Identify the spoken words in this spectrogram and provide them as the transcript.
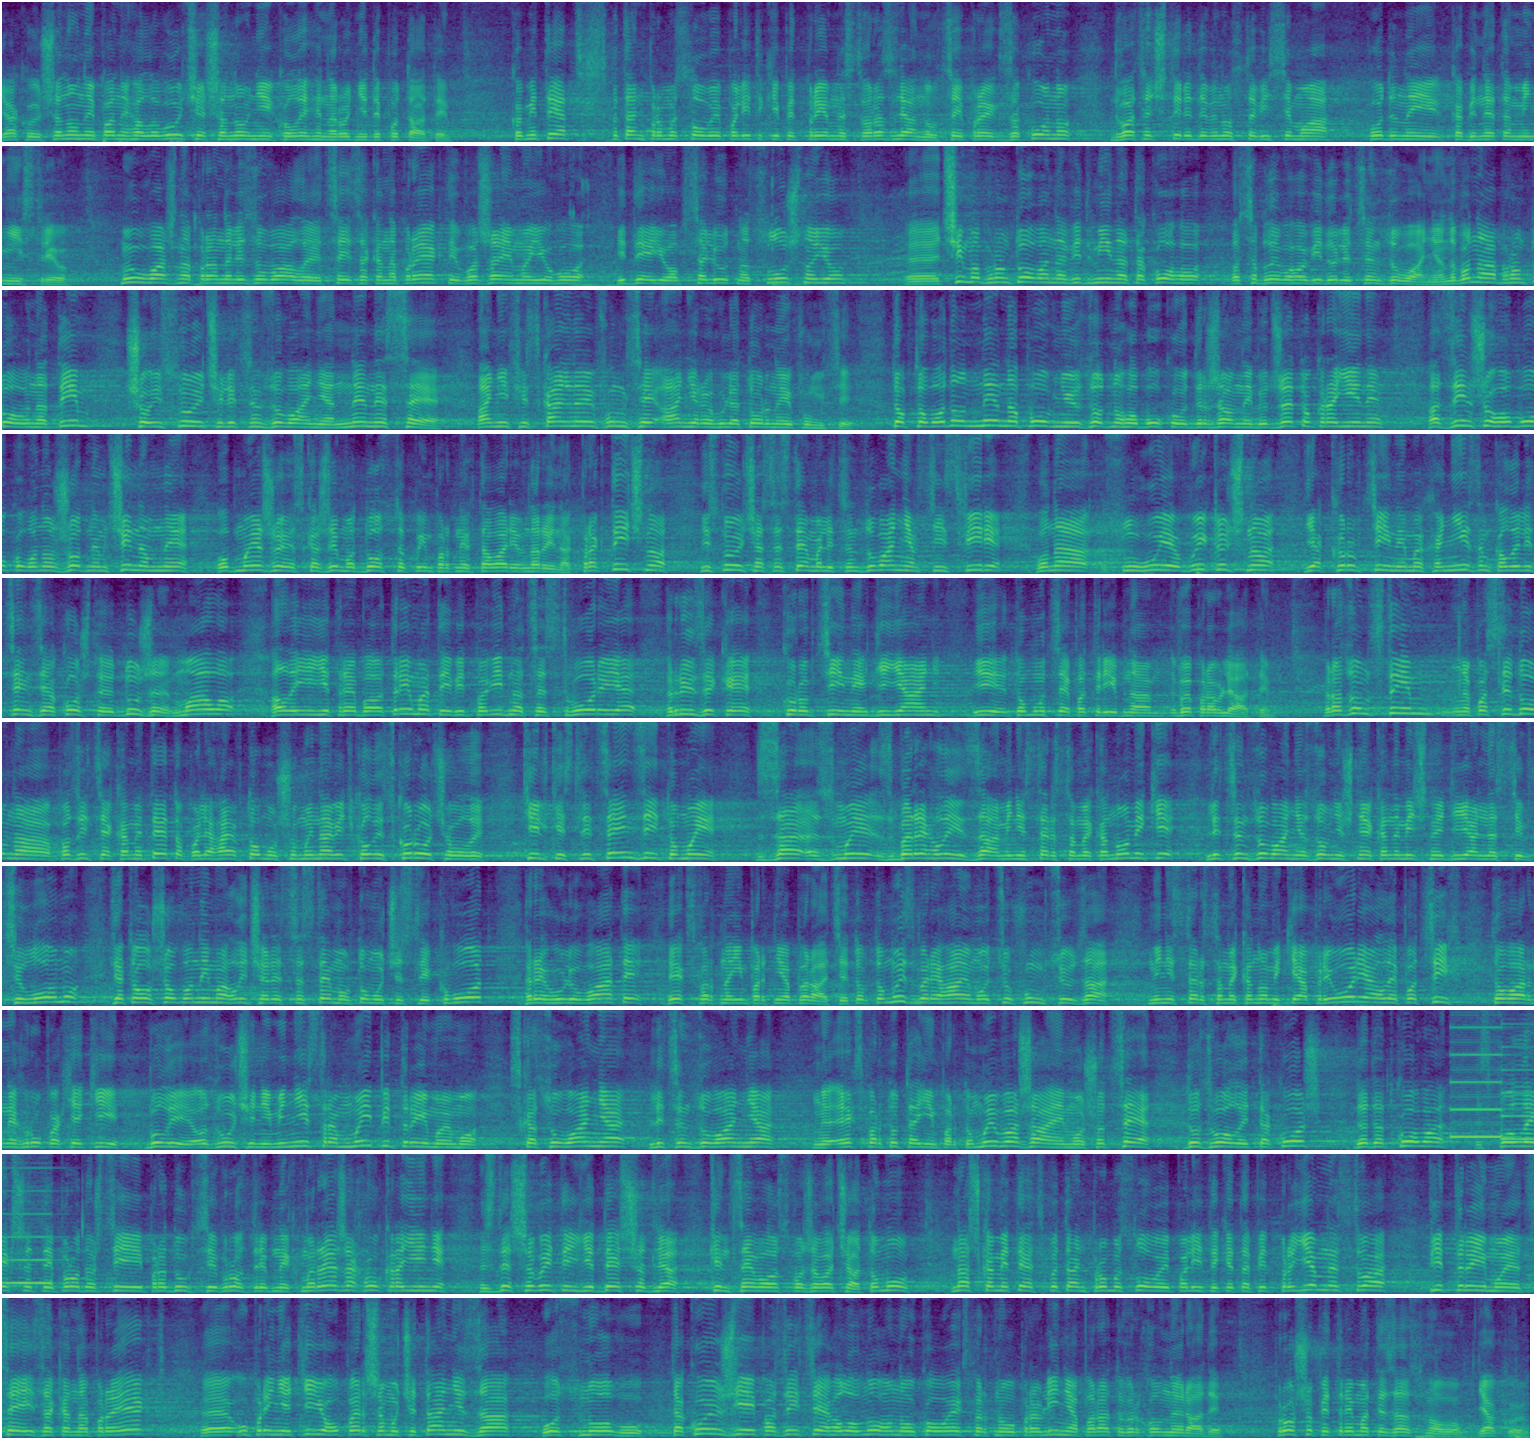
Дякую. Шановний пане головуючий, шановні колеги народні депутати! Комітет з питань промислової політики підприємництва розглянув цей проект Закону 2498а, поданий Кабінетом Міністрів. Ми уважно проаналізували цей законопроект і вважаємо його ідею абсолютно слушною. Е, Чим обґрунтована відміна такого особливого виду ліцензування? Ну, Вона обґрунтована тим, що існуюче ліцензування не несе ані фіскальної функції, ані регуляторної функції. Тобто воно не наповнює з одного боку державний бюджет України, а з іншого боку, воно жодним чином не обмежує, скажімо, доступ імпортних товарів на ринок. Практично існуюча система ліцензування в цій сфері, вона слугує виключно як корупційний механізм, коли ліцензія коштує дуже мало, але її треба отримати, і відповідно це створює ризики корупційних діянь, і тому це потрібно виправляти. Разом з тим, послідовна позиція комітету полягає в тому, що ми навіть коли скорочували кількість ліцензій, то ми, ми зберегли за Міністерством економіки ліцензування зовнішньоекономічної діяльності в цілому, для того, щоб вони могли через систему, в тому числі квот, регулювати експортно-імпортні операції. Тобто ми зберігаємо цю функцію за Міністерством економіки апріорі, але по цих товарних групах, які були озвучені міністром, ми підтримуємо скасування ліцензування е, експорту та імпорту. Ми вважаємо, що це дозволить також додатково полегшити продаж цієї продукції в роздрібних мережах в Україні, здешевити її дещо для кінцевого споживача. Тому наш Комітет з питань промислової політики та підприємництва підтримує цей законопроект е, у прийнятті його в першому читанні за основу. Такою ж є і позиція Головного науково-експертного управління Апарату Верховної Ради. Прошу підтримати за основу. Дякую.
